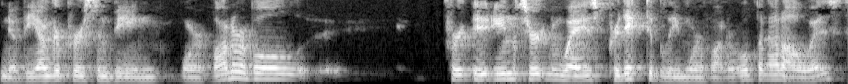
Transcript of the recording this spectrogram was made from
you know, the younger person being more vulnerable for in certain ways, predictably more vulnerable, but not always,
